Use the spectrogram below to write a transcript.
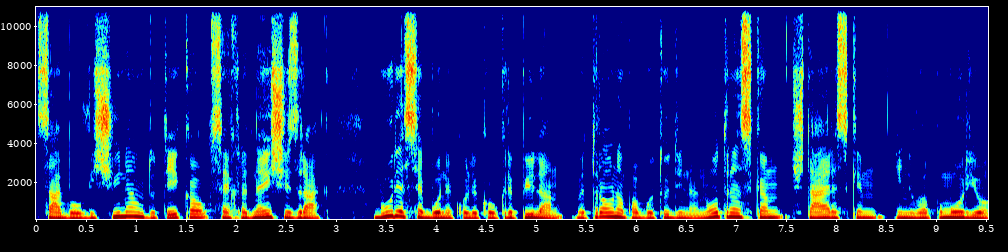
saj bo v višinah dotekal vse hladnejši zrak. Burja se bo nekoliko ukrepila, vetrovno pa bo tudi na notranjskem, štajerskem in v pomorju.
